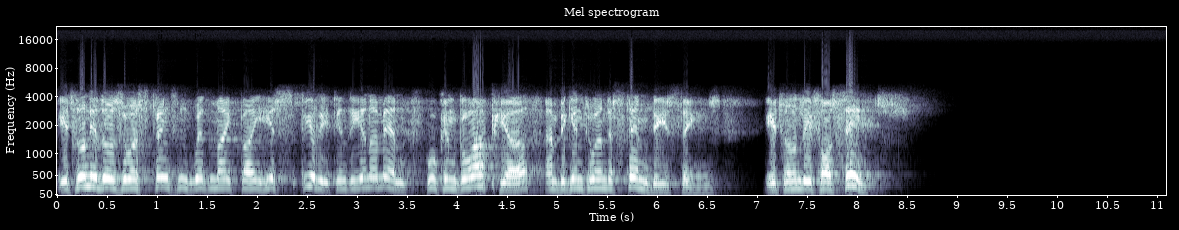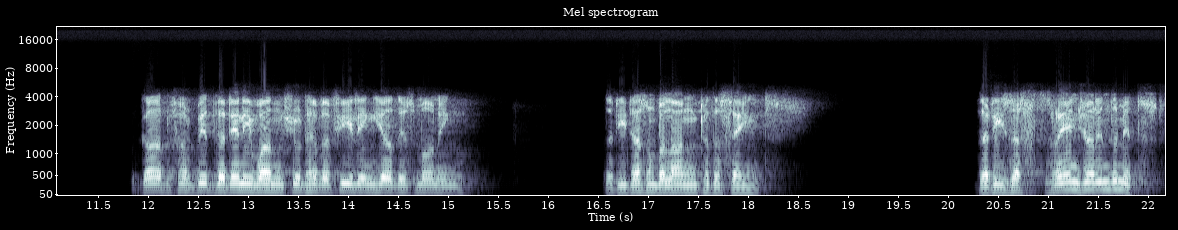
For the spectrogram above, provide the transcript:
It's only those who are strengthened with might by His Spirit in the inner man who can go up here and begin to understand these things. It's only for saints. God forbid that anyone should have a feeling here this morning that he doesn't belong to the saints, that he's a stranger in the midst,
